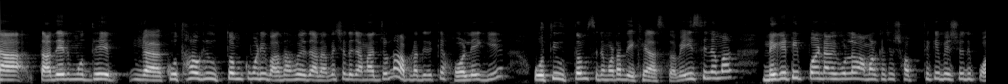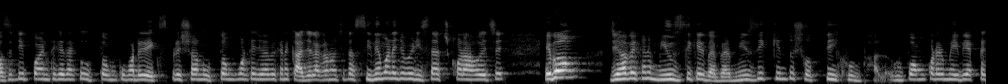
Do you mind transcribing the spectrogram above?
না তাদের মধ্যে কোথাও কি উত্তম কুমারই বাধা হয়ে দাঁড়াবে সেটা জানার জন্য আপনাদেরকে হলে গিয়ে অতি উত্তম সিনেমাটা দেখে আসতে হবে। এই সিনেমার নেগেটিভ পয়েন্ট আমি বললাম, আমার কাছে সব থেকে বেশি যদি পজিটিভ পয়েন্ট থেকে থাকে উত্তম কুমারের এক্সপ্রেশন উত্তম কুমারকে যেভাবে এখানে কাজে লাগানো হচ্ছে তার সিনেমা নিয়ে যেভাবে রিসার্চ করা হয়েছে এবং যেভাবে এখানে মিউজিকের ব্যাপার মিউজিক কিন্তু সত্যিই খুব ভালো। রূপঙ্করের মেবি একটা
